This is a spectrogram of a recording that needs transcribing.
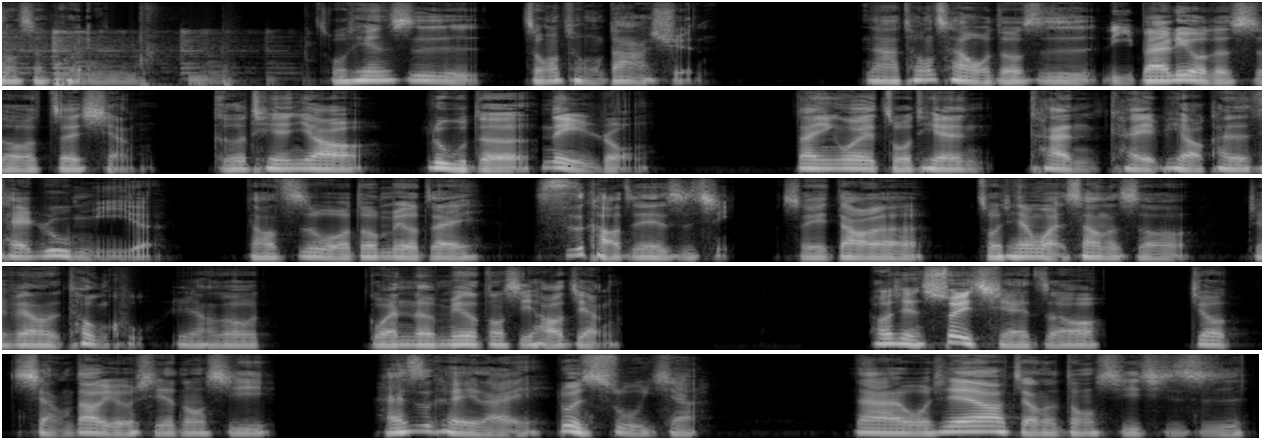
张成奎。昨天是总统大选，那通常我都是礼拜六的时候在想隔天要录的内容，但因为昨天看开票看得太入迷了，导致我都没有在思考这件事情，所以到了昨天晚上的时候就非常的痛苦，就想说完了没有东西好讲，而且睡起来之后就想到有些东西。还是可以来论述一下。那我现在要讲的东西，其实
